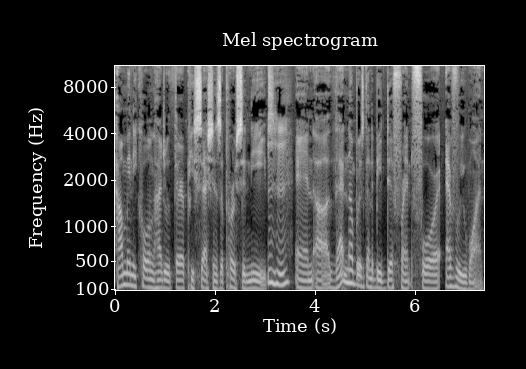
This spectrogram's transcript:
how many colon hydrotherapy sessions a person needs. Mm-hmm. And uh, that number is going to be different for everyone.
